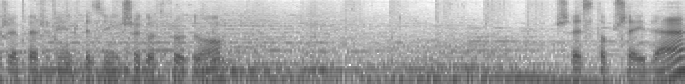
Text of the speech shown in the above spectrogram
Że bez, bez większego trudu. Przez to przejdę.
